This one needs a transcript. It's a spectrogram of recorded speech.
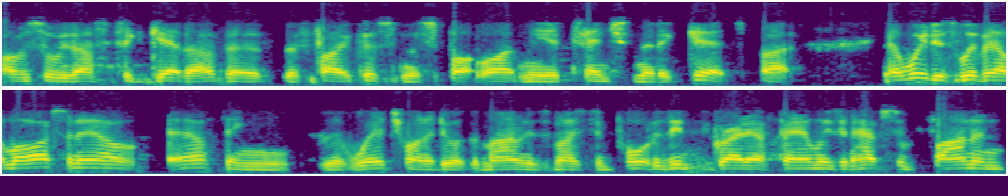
obviously with us together, the the focus and the spotlight and the attention that it gets. But you know, we just live our lives, and our our thing that we're trying to do at the moment is the most important: is integrate our families and have some fun and.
